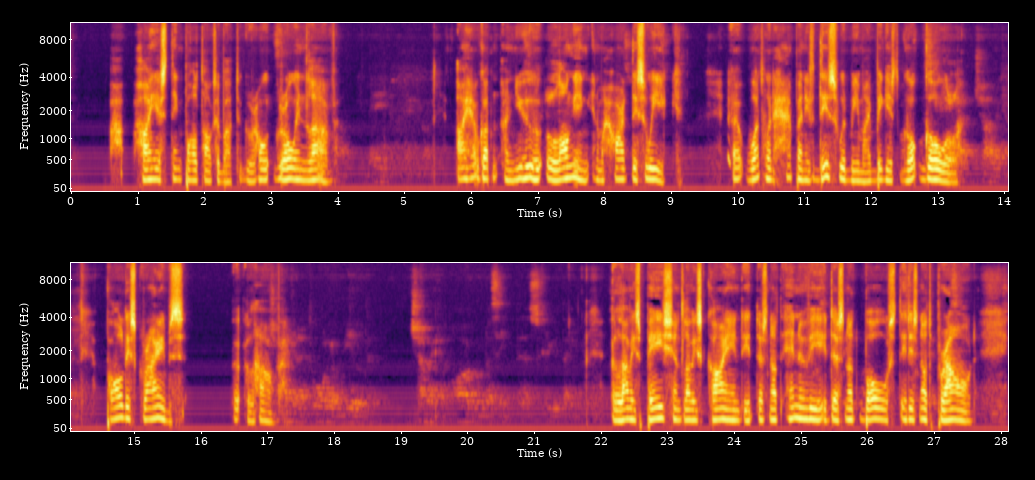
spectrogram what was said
highest thing Paul talks about to grow, grow in love. I have gotten a new longing in my heart this week. Uh, what would happen if this would be my biggest go- goal? Paul describes love. Love is patient, love is kind, it does not envy, it does not boast, it is not proud,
